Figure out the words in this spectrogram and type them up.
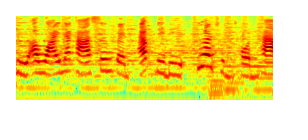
ถือเอาไว้นะคะ ซึ่งเป็นแอปดีๆ เพื่อชุมชนค่ะ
